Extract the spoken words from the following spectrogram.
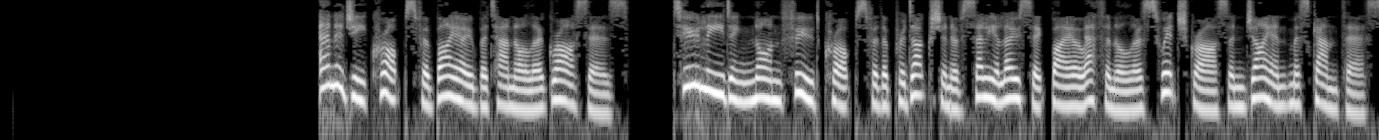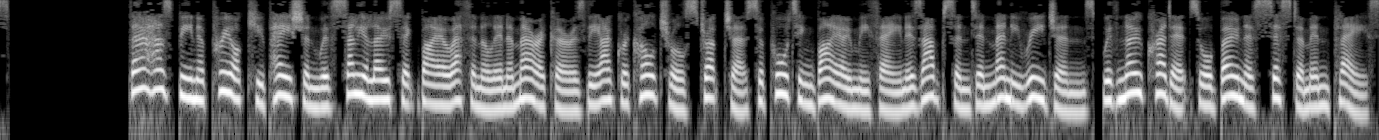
Energy crops for biobutanol are grasses. Two leading non-food crops for the production of cellulosic bioethanol are switchgrass and giant miscanthus. There has been a preoccupation with cellulosic bioethanol in America as the agricultural structure supporting biomethane is absent in many regions, with no credits or bonus system in place.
